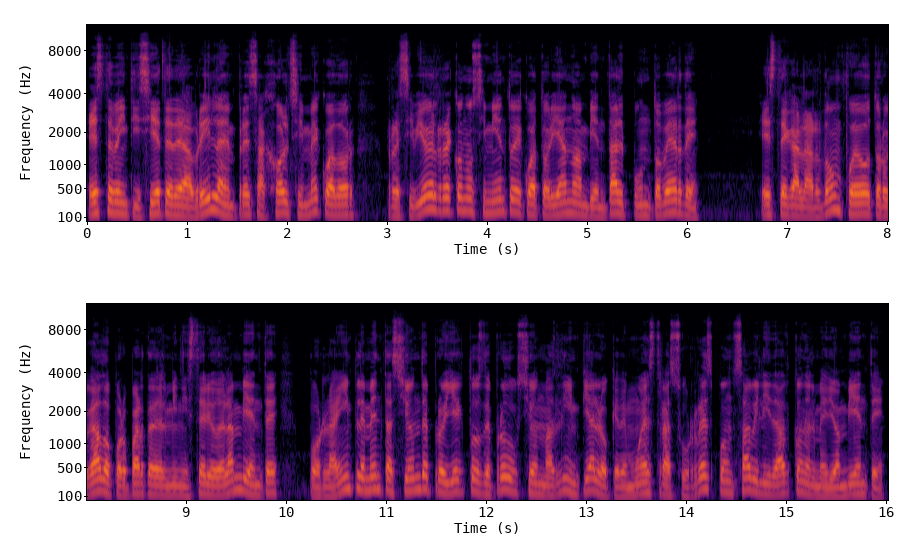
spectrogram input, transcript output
Este 27 de abril, la empresa Holcim Ecuador recibió el reconocimiento ecuatoriano ambiental Punto Verde. Este galardón fue otorgado por parte del Ministerio del Ambiente por la implementación de proyectos de producción más limpia, lo que demuestra su responsabilidad con el medio ambiente.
